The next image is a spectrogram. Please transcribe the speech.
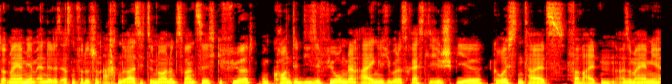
So hat Miami am Ende des ersten Viertels schon 38 zu 29 geführt und konnte diese Führung dann eigentlich über das restliche Spiel größtenteils verwalten. Also Miami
